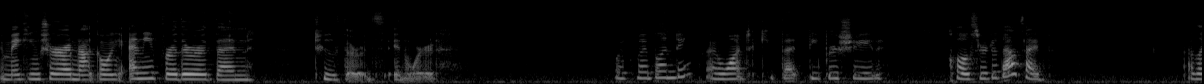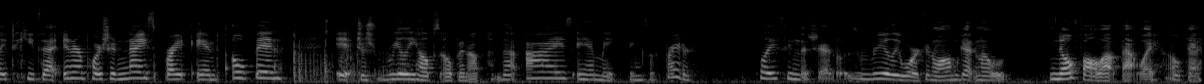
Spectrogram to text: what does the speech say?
And making sure I'm not going any further than two-thirds inward. With my blending, I want to keep that deeper shade closer to the outside. I like to keep that inner portion nice, bright, and open. It just really helps open up the eyes and make things look brighter. Placing the shadow is really working well. I'm getting a no fallout that way. Okay.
